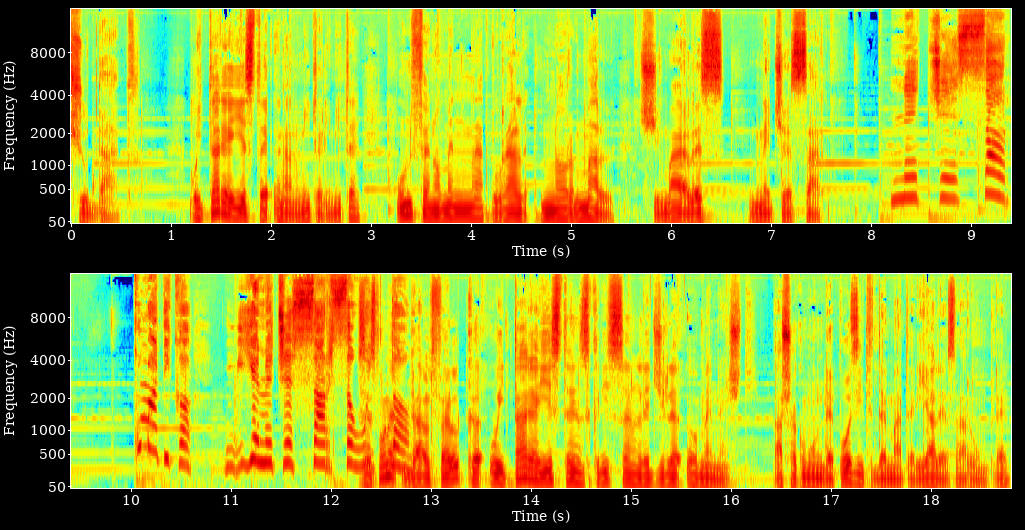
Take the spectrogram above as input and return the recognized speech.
ciudat, uitarea este, în anumite limite, un fenomen natural normal și mai ales necesar. Necesar Cum adică e necesar să uităm? Se spune, de altfel, că uitarea este înscrisă în legile omenești. Așa cum un depozit de materiale s-ar umple,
